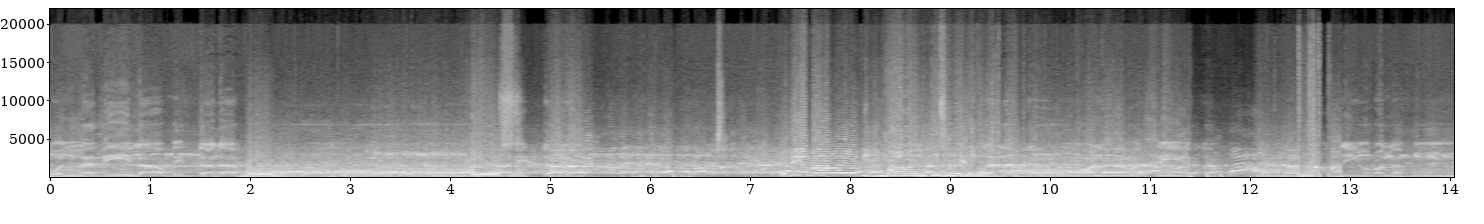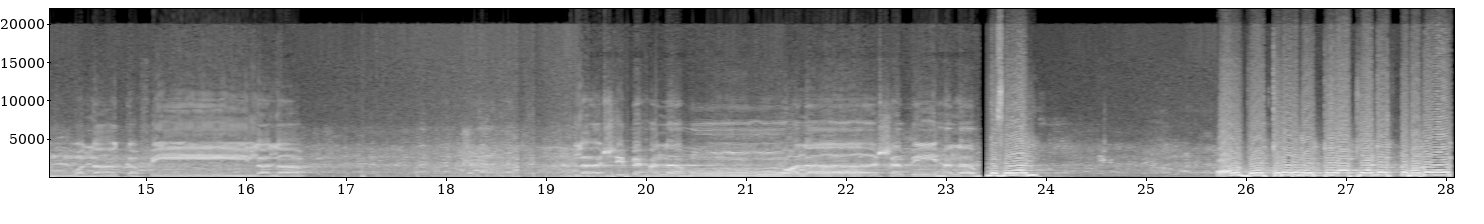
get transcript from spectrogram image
والذي لا ضد له ضد له এদিকে মারামারি করতেছে দেখে له ولا مثيل له ولا نظير له ولا كفيل له لا شبه له ولا شبيه له বলেছেন এই বছরের মধ্যে আপনারা দেখতে পাবেন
